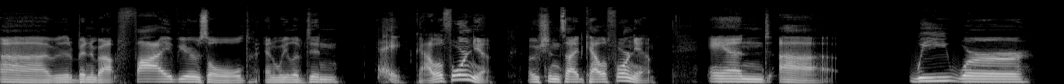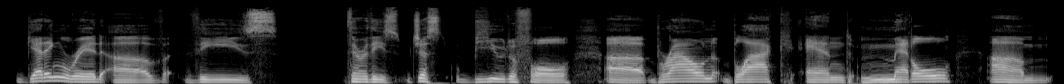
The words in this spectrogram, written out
uh, I would have been about five years old, and we lived in, hey, California, Oceanside, California. And uh, we were getting rid of these. There were these just beautiful uh, brown, black, and metal um,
